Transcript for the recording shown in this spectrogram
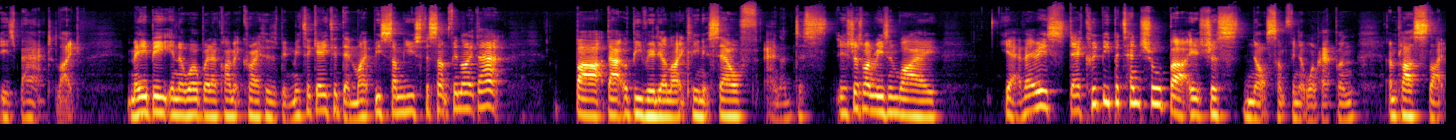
is bad. Like maybe in a world where the climate crisis has been mitigated, there might be some use for something like that. But that would be really unlikely in itself, and just it's just one reason why yeah, there is there could be potential, but it's just not something that will happen and plus like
